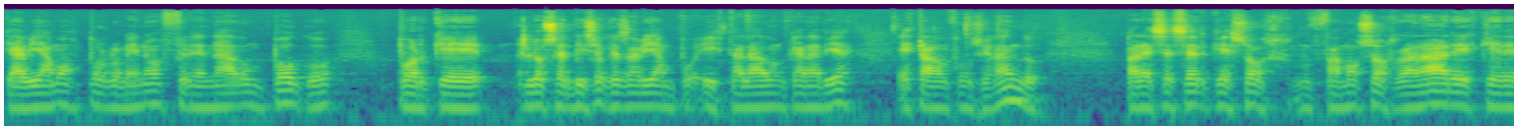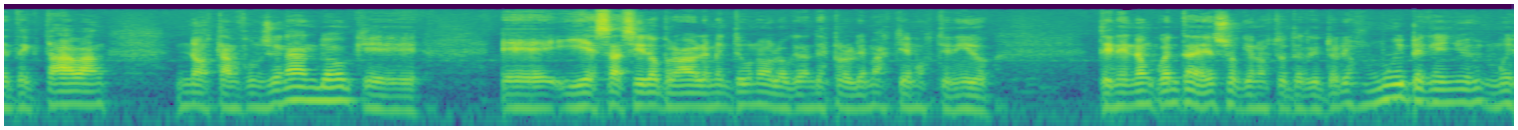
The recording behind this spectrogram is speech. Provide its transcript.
que habíamos por lo menos frenado un poco porque los servicios que se habían instalado en Canarias estaban funcionando. Parece ser que esos famosos radares que detectaban no están funcionando, que, eh, y ese ha sido probablemente uno de los grandes problemas que hemos tenido teniendo en cuenta eso, que nuestro territorio es muy pequeño y muy,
